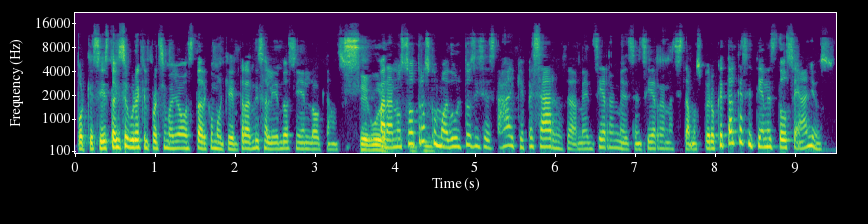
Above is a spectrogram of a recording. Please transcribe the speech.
Porque sí estoy segura que el próximo año vamos a estar como que entrando y saliendo así en lockdowns. Seguro. Para nosotros como adultos dices, ay, qué pesar, o sea, me encierran, me desencierran, así estamos. Pero ¿qué tal que si tienes 12 años?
